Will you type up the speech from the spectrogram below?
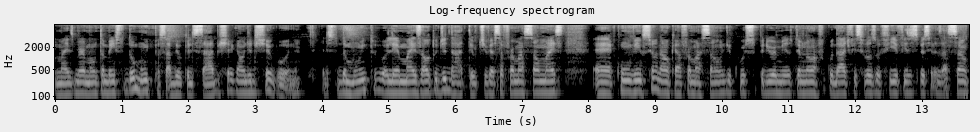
Mas meu irmão também estudou muito para saber o que ele sabe e chegar onde ele chegou, né? Ele estuda muito, ele é mais autodidata. Eu tive essa formação mais é, convencional, que é a formação de curso superior mesmo. Terminou uma faculdade, fiz filosofia, fiz especialização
